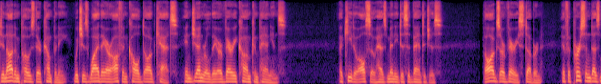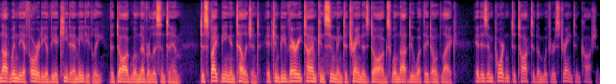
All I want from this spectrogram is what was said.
do not impose their company, which is why they are often called dog cats, in general they are very calm companions. Akita also has many disadvantages. Dogs are very stubborn. If a person does not win the authority of the Akita immediately, the dog will never listen to him. Despite being intelligent, it can be very time consuming to train as dogs will not do what they don't like. It is important to talk to them with restraint and caution.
